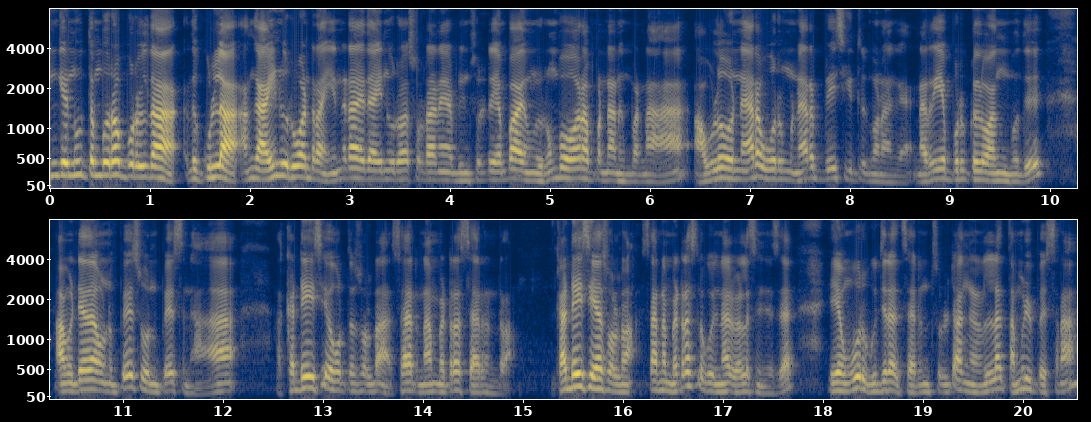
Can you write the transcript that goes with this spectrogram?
இங்கே நூற்றம்பது ரூபா பொருள் தான். அந்த குள்ளா அங்கே ஐநூறுரூவான்றான் என்னடா இது ஐநூறுரூவா சொல்கிறானே அப்படின்னு சொல்லிட்டு ஏன்பா இவங்க ரொம்ப ஓவராக பண்ணானுங்க பண்ணால் அவ்வளோ நேரம் ஒரு மணி நேரம் பேசிக்கிட்டு இருக்கோம் நாங்கள் நிறைய பொருட்கள் வாங்கும்போது அவன்கிட்ட தான் அவனு பேசு ஒன்று பேசுனா கடைசியாக ஒருத்தன் சொல்கிறான் சார் நான் மெட்ராஸ் சார்ன்றான். கடைசியாக சொல்கிறான் சார் நான் மெட்ராஸில் கொஞ்ச நேரம் வேலை செஞ்சேன் சார். என் ஊர் குஜராத் சார்ன்னு சொல்லிட்டு அங்கே நல்லா தமிழ் பேசுகிறான்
